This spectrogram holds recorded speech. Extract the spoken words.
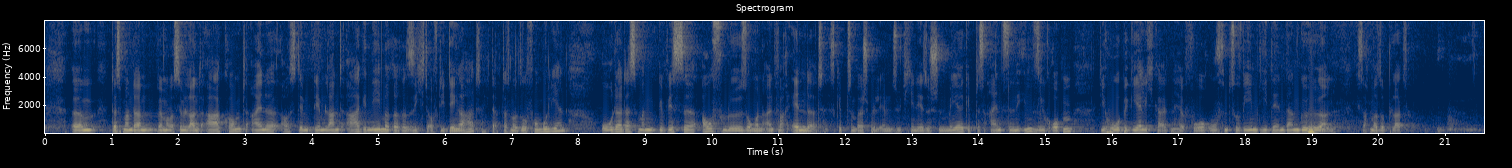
dass man dann, wenn man aus dem Land A kommt, eine aus dem, dem Land A genehmere Sicht auf die Dinge hat. Ich darf das mal so formulieren oder dass man gewisse Auflösungen einfach ändert. Es gibt zum Beispiel im südchinesischen Meer gibt es einzelne Inselgruppen, die hohe Begehrlichkeiten hervorrufen, zu wem die denn dann gehören. Ich sage mal so platt,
